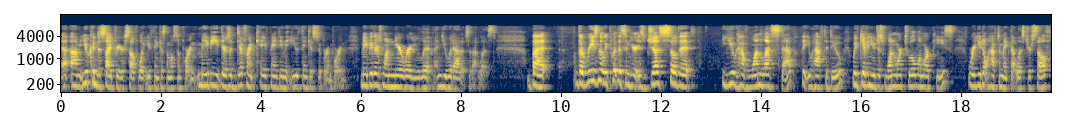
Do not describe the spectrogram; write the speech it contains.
Uh, Um, you can decide for yourself what you think is the most important. Maybe there's a different cave painting that you think is super important. Maybe there's one near where you live, and you would add it to that list. But the reason that we put this in here is just so that you have one less step that you have to do. We've given you just one more tool, one more piece where you don't have to make that list yourself.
